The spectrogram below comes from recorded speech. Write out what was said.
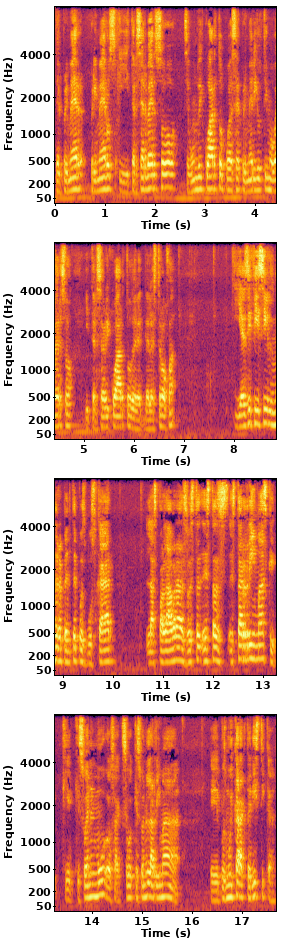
del primer, primeros y tercer verso, segundo y cuarto, puede ser primer y último verso y tercero y cuarto de, de la estrofa. Y es difícil de repente pues buscar las palabras o esta, estas, estas rimas que, que, que suenen muy, o sea, que suene la rima eh, pues muy característica.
